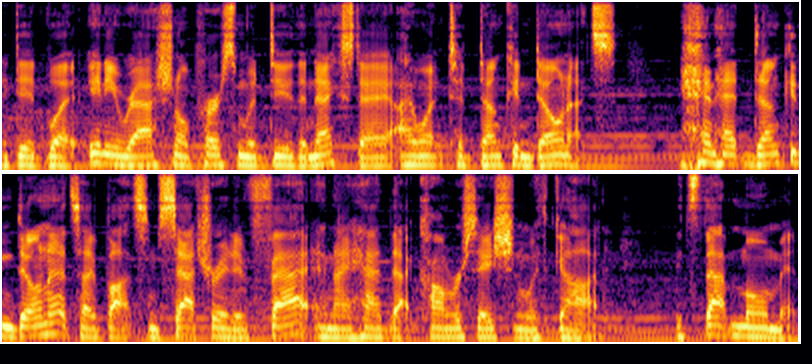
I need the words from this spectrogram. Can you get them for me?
I did what any rational person would do the next day. I went to Dunkin' Donuts. And at Dunkin' Donuts, I bought some saturated fat and I had that conversation with God. It's that moment.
